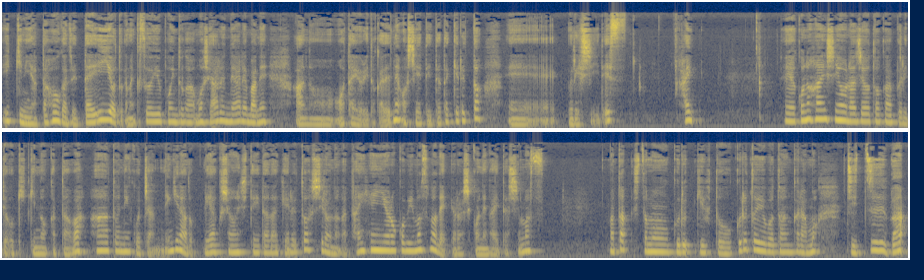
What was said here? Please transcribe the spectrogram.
一気にやった方が絶対いいよとかなんかそういうポイントがもしあるんであればねあのお便りとかでね教えていただけると、えー、嬉しいです。はいえー、この配信をラジオトークアプリでお聞きの方はハートニコちゃんネギなどリアクションしていただけるとシロナが大変喜びますのでよろしくお願いいたします。また質問を送るギフトを送るというボタンからも実は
